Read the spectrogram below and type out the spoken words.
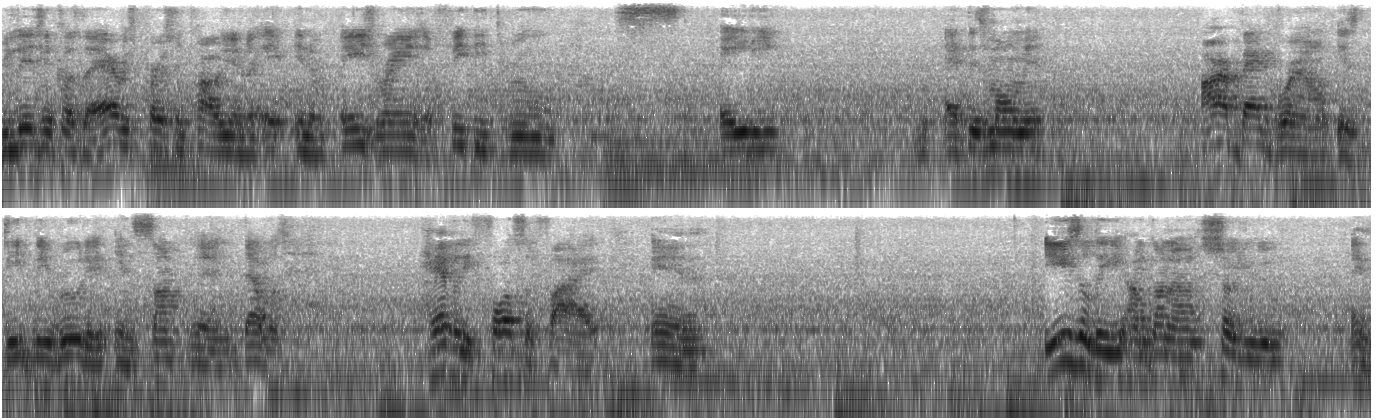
religion because the average person probably in the in the age range of 50 through 80 at this moment our background is deeply rooted in something that was heavily falsified. And easily I'm gonna show you a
